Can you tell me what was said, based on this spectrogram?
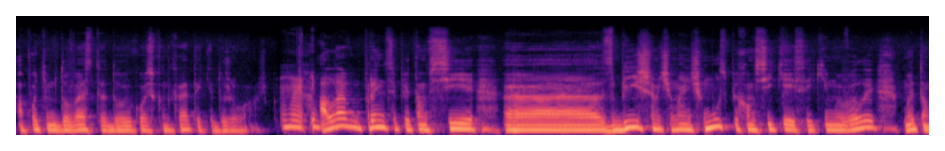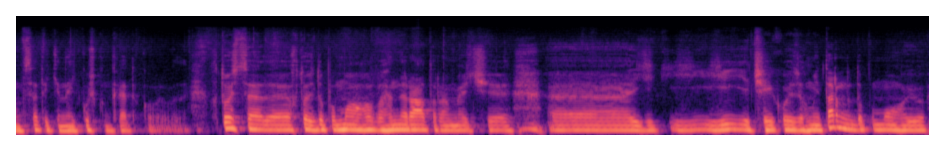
а потім довести до якоїсь конкретики дуже важко. І Але в принципі там всі е, з більшим чи меншим успіхом, всі кейси, які ми вели, ми там все-таки на якусь конкретику вивели. Хтось це е, хтось допомагав генераторами чи, е, чи якоюсь гуманітарною допомогою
